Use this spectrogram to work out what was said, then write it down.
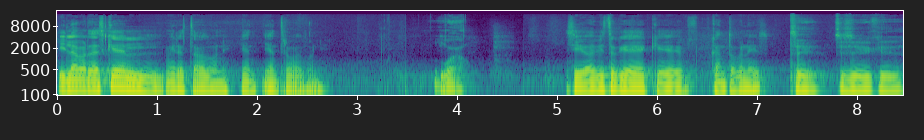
Y la verdad es que el. Mira, está Bad Bunny. Ya, ya entró Bad Bunny. Wow. ¿Sí has visto que, que cantó con ellos? Sí, sí, sí, vi que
